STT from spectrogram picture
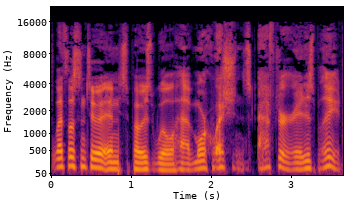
Let's listen to it and suppose we'll have more questions after it is played.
